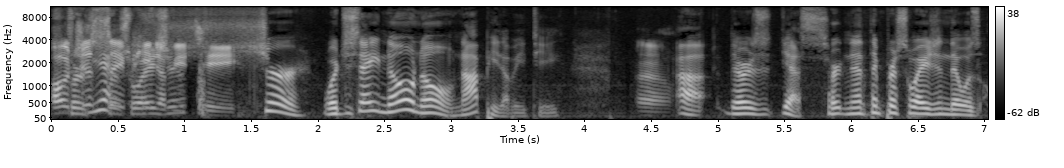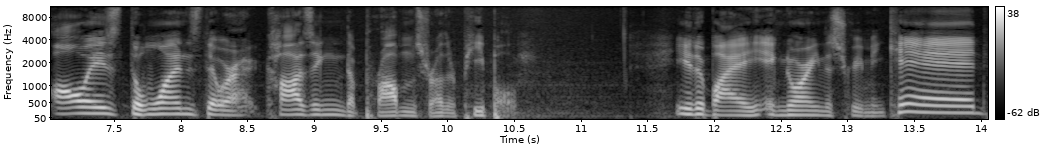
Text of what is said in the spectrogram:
Oh, For just say persuasion? PWT. Sure. What'd you say? No, no, not PWT. Oh. Uh, there's yes, certain ethnic persuasion that was always the ones that were causing the problems for other people, either by ignoring the screaming kid,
